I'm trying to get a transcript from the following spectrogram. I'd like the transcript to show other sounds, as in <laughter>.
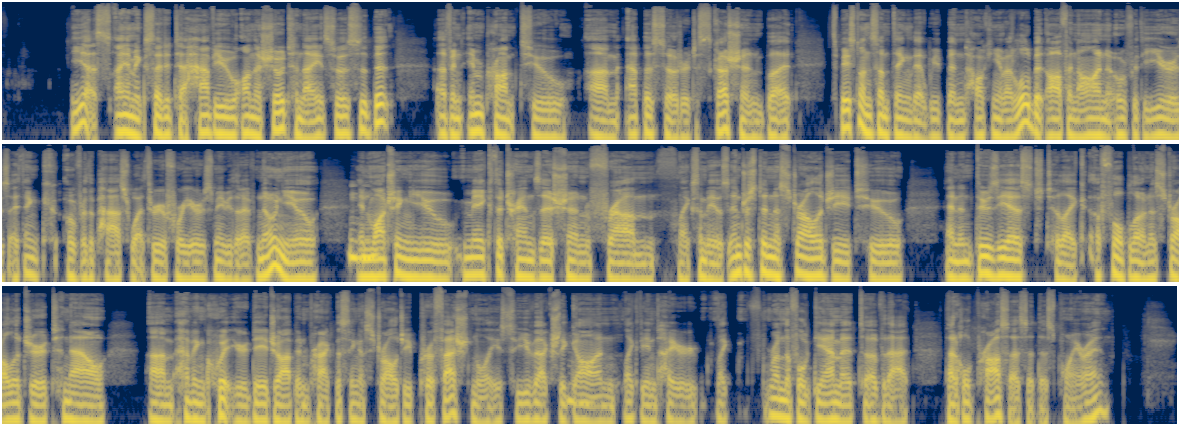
Yes, I am excited to have you on the show tonight. So, it's a bit of an impromptu um, episode or discussion, but it's based on something that we've been talking about a little bit off and on over the years. I think over the past, what, three or four years, maybe that I've known you, mm-hmm. in watching you make the transition from like somebody who's interested in astrology to an enthusiast to like a full blown astrologer to now um, having quit your day job and practicing astrology professionally. So you've actually mm-hmm. gone like the entire, like run the full gamut of that that whole process at this point, right?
